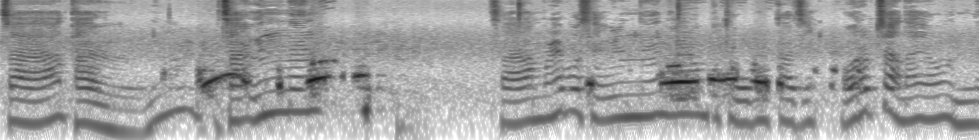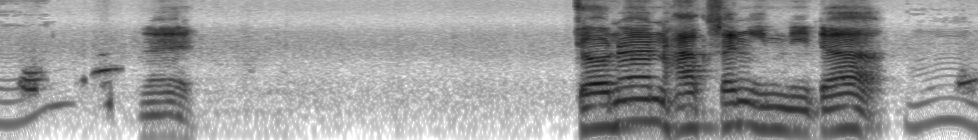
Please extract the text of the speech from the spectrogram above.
자, 다음. 자, 은는. 자, 한번 해보세요. 은는 1번부터 5번까지. 어렵지 않아요, 은는. 네. Jonan Hakseng Imnida. Hmm.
